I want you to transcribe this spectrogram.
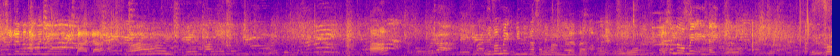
Gusto niya na naman yung may bala. Ay, Ha? Di ba may bininasan ni Mami na dati doon? Ito na may ilay ko. Ito.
